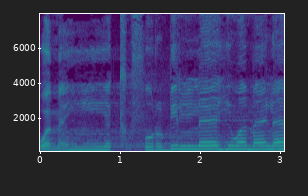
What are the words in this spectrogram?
ومن يكفر بالله وملائكته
